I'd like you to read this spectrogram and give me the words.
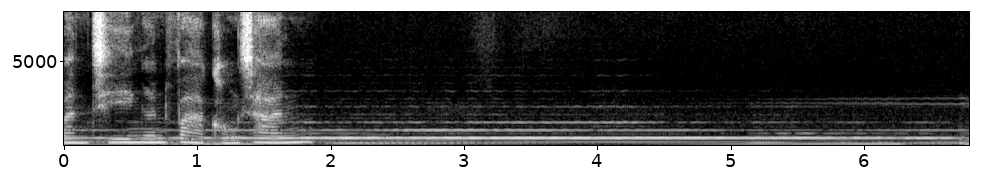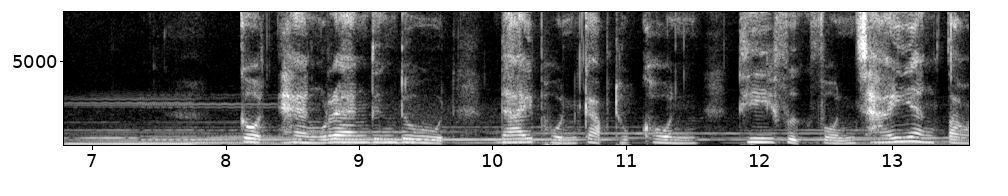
บัญชีเงินฝากของฉันกฎแห่งแรงดึงดูดได้ผลกับทุกคนที่ฝึกฝนใช้อย่างต่อ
